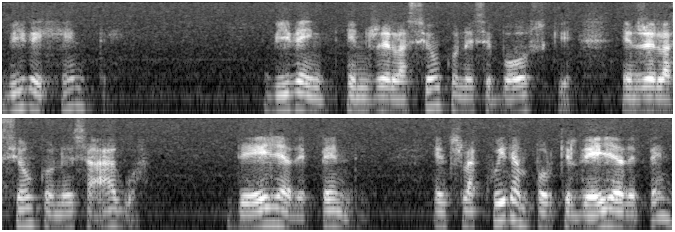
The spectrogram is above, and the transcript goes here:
vive gente, vive en, relación con ese bosque, en relación con esa agua, de ella depende, entonces la cuidan porque de ella depende.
